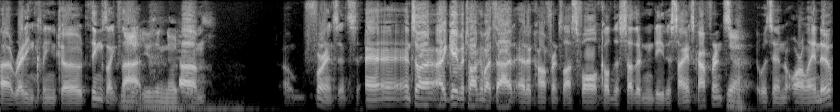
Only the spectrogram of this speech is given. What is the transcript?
uh, writing clean code, things like that. Not using notebooks. Um, for instance. And, so I, I, gave a talk about that at a conference last fall called the Southern Data Science Conference. Yeah. It was in Orlando.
